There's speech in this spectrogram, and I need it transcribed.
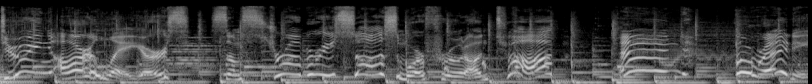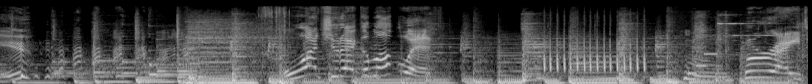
Doing our layers. Some strawberry sauce, more fruit on top. And ready. What should I come up with? Hmm, right.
